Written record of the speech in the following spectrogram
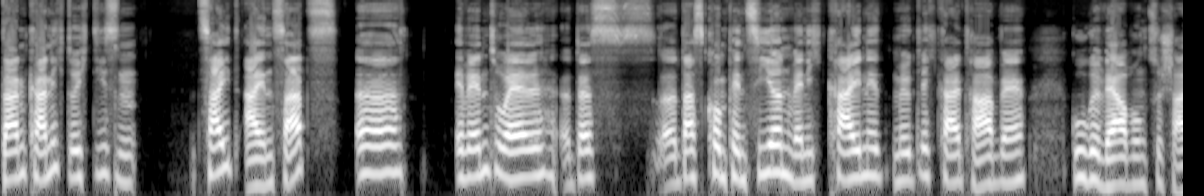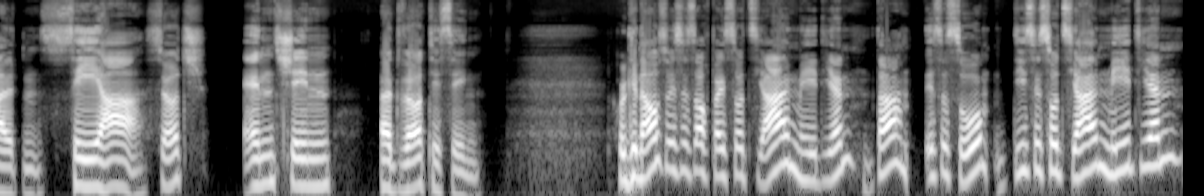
dann kann ich durch diesen Zeiteinsatz äh, eventuell das, äh, das kompensieren, wenn ich keine Möglichkeit habe, Google-Werbung zu schalten. SEA, Search Engine Advertising. Und genauso ist es auch bei sozialen Medien. Da ist es so, diese sozialen Medien,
